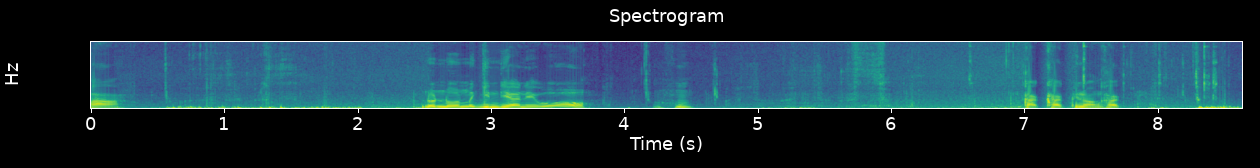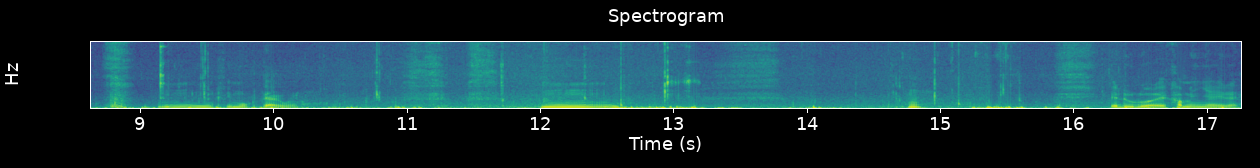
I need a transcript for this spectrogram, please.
ท่าโดนโดนๆมากินเที่ยวนี่โอ้คักคักพี่น้องคักพี่หมกแตกเลยอืมอืมจะดูด้วยคำใหญ่ๆเลย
